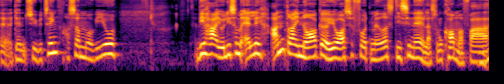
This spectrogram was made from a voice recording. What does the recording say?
øh, den type ting. Og så må vi jo vi har jo ligesom alle andre i Norge jo også fået med os de signaler, som kommer fra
